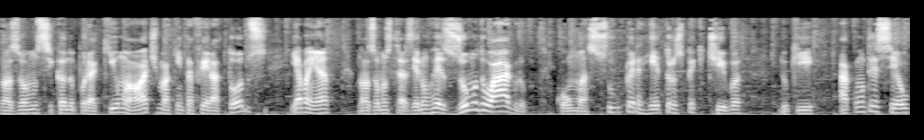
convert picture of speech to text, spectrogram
nós vamos ficando por aqui. Uma ótima quinta-feira a todos e amanhã nós vamos trazer um resumo do agro com uma super retrospectiva do que aconteceu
